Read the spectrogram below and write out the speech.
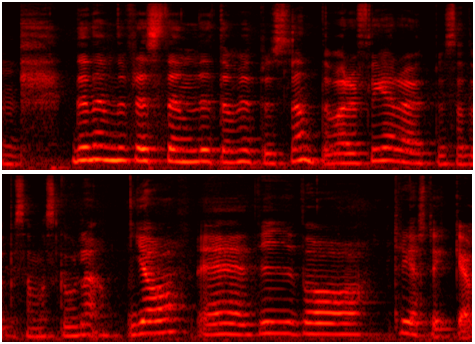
Mm. Du nämnde förresten lite om utbytesstudenter. Var det flera utbytesstudenter på samma skola? Ja, eh, vi var tre stycken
